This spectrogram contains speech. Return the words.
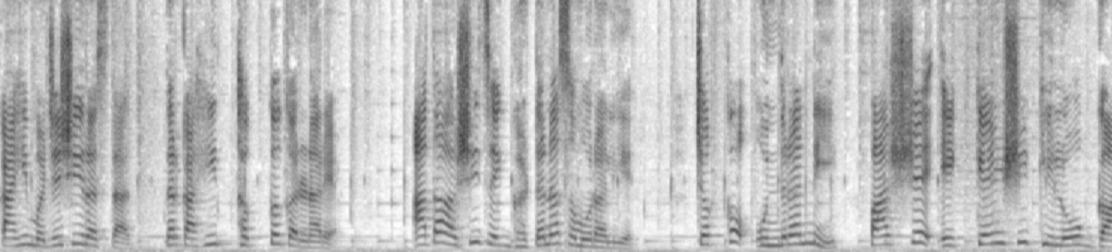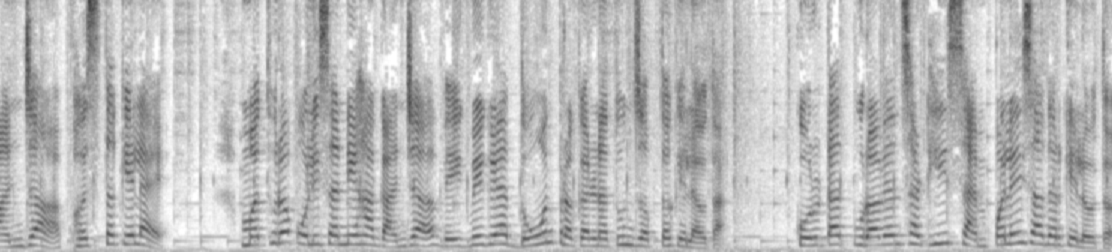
काही मजेशीर असतात तर काही थक्क करणाऱ्या. आता अशीच एक घटना समोर आली आहे चक्क उंदरांनी पाचशे एक्क्याऐंशी किलो गांजा फस्त केलाय. मथुरा पोलिसांनी हा गांजा वेगवेगळ्या दोन प्रकरणातून जप्त केला होता. कोर्टात पुराव्यांसाठी सॅम्पलही सादर केलं होतं.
